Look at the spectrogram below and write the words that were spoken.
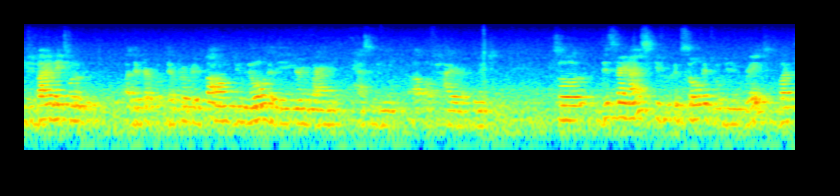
if it violates one of the, uh, the, the, appropriate bound, you know that the, your environment has to be uh, of higher dimension. So this is very nice. If we could solve it, it would be great. But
